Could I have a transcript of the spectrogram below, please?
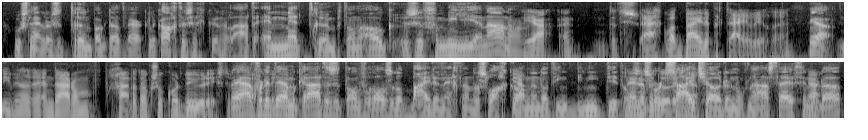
hoe sneller ze Trump ook daadwerkelijk achter zich kunnen laten. En met Trump dan ook zijn familie en aanhangers. Ja, en dat is eigenlijk wat beide partijen willen. Hè? Ja. Die willen, en daarom gaat het ook zo kort duren. Is Nou ja, voor de. Democraten is het dan vooral zo dat Biden echt aan de slag kan. Ja. En dat hij niet dit als Nee, een soort ja. sideshow er nog naast heeft, inderdaad.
